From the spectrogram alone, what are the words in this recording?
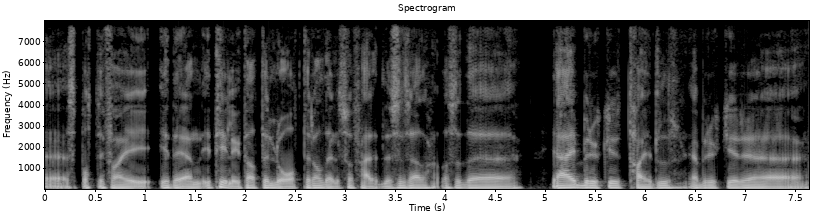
eh, Spotify-ideen, i tillegg til at det låter aldeles forferdelig, syns jeg. Altså det, jeg bruker Tidal, jeg bruker uh,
